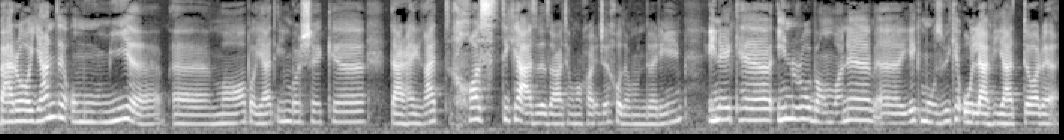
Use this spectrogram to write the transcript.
برایند عمومی ما باید این باشه که در حقیقت خواستی که از وزارت امور خارجه خودمون داریم اینه که این رو به عنوان یک موضوعی که اولویت داره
